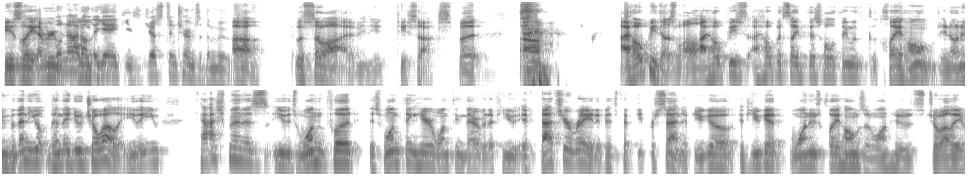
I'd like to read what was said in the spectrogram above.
He's like every well, not on the Yankees, just in terms of the move. Oh, it was so odd. I mean, he he sucks, but um, I hope he does well. I hope he's. I hope it's like this whole thing with Clay Holmes. You know what I mean? But then you then they do Joely. You, you Cashman is you. It's one foot. It's one thing here, one thing there. But if you if that's your rate, if it's fifty percent, if you go if you get one who's Clay Holmes and one who's Joely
